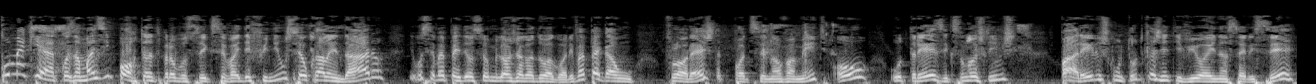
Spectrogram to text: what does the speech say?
como é que é a coisa mais importante para você que você vai definir o seu calendário e você vai perder o seu melhor jogador agora? E vai pegar um Floresta, que pode ser novamente, ou o 13, que são dois times parelhos com tudo que a gente viu aí na Série C,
